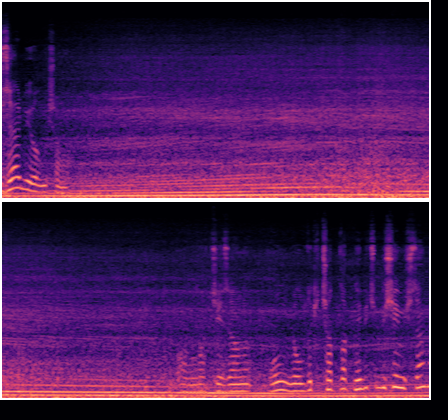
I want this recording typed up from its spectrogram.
Güzel bir yolmuş ama. Allah cezanı. Oğlum yoldaki çatlak ne biçim bir şeymiş lan.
